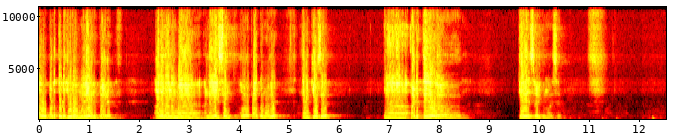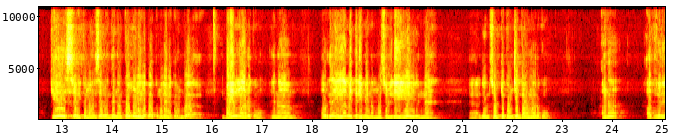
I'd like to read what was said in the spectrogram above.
அவர் படத்தோட ஹீரோ மாதிரியே இருப்பாரு. அதுதான் நம்ம அனலைசிங் அவரை பார்க்கும்போது. தேங்க்யூ சார் அடுத்து K S Ravikumar sir. K S Ravikumar sir வந்து நான் கோமாளியில் பார்க்கும்போது எனக்கு ரொம்ப பயமாக இருக்கும். ஏன்னா அவருக்கு தான் எல்லாமே தெரியுமே நம்ம சொல்லி என்ன அப்படின்னு சொல்லிட்டு கொஞ்சம் பயமாக இருக்கும். ஆனால் அவர்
